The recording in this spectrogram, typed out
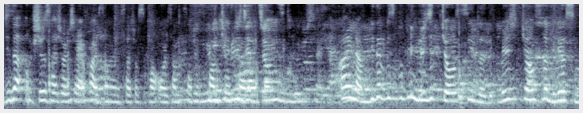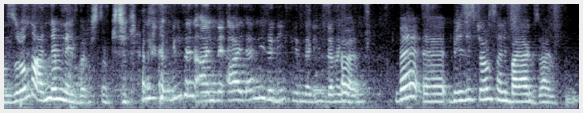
Cidden aşırı saçma bir şey yaparsan hani saçma sapan ortamda saçma sapan bir Bugünkü şey Bridget söylersen. Jones gibi bir şey yani. Aynen. Bir de biz bugün Bridget Jones'u izledik. Bridget Jones'u da biliyorsunuzdur. Onu da annemle izlemiştim küçükken. Bugün senin anne, ailenle izlediğin filmleri izlemek evet. Ve e, Bridget Jones hani bayağı güzel bir film.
